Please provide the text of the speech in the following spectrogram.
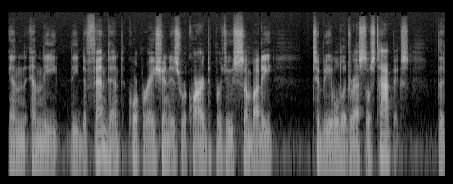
and, and the, the defendant, corporation, is required to produce somebody to be able to address those topics. The,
